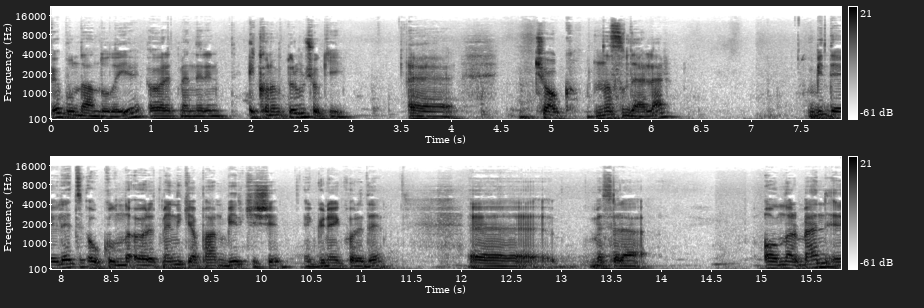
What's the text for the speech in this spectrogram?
Ve bundan dolayı öğretmenlerin ekonomik durumu çok iyi. E, çok nasıl derler? bir devlet okulunda öğretmenlik yapan bir kişi e, Güney Kore'de e, mesela onlar ben e,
